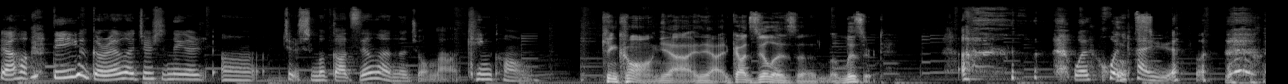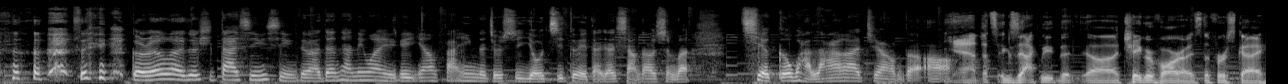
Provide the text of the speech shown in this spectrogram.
然后第一个 gorilla 就是那个嗯，就什么 Godzilla 那种嘛，King Kong。King Kong, yeah, yeah. Godzilla is a, a lizard. 我混太远了。所以 gorilla 就是大猩猩，对吧？但它另外有一个一样发音的就是游击队，大家想到什么切格瓦拉啊这样的啊。Yeah, that's exactly the uh, Che Guevara is the first guy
